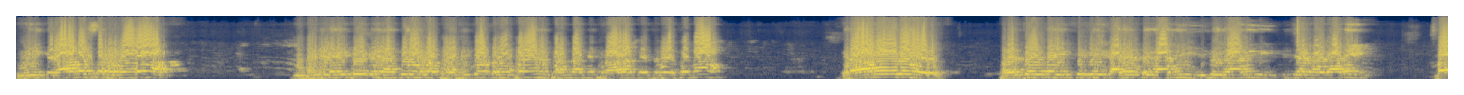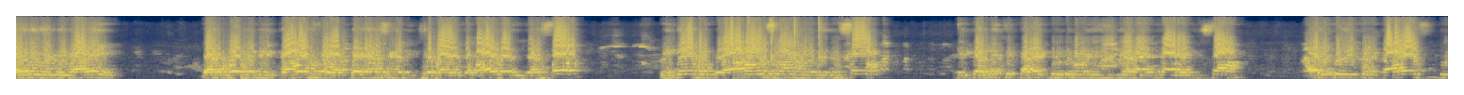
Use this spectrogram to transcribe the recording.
ఈ గ్రామ సభ ద్వారా ఇప్పటికైతే మీరందరూ ఒక పది కోట్ల రూపాయల పనులన్నీ ప్రారంభించబోతున్నాం గ్రామంలో ప్రతి ఒక్క ఇంటికి కరెంటు కానీ ఇల్లు కానీ ఇంటి జగ గాని మరుగుదొడ్డి కానీ లేకపోతే మీకు కావాల్సిన వంట గ్యాస్ కానీ ఇచ్చే బాధ్యత మాదిరి చేస్తాం. ఇంకొక గ్రామోత్సవాలు కూడా తెలుస్తాం ఇక్కడ నుంచి కనెక్టివిటీ కూడా ఏం ఆలోచిస్తాం. అయితే ఇక్కడ కావాల్సింది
